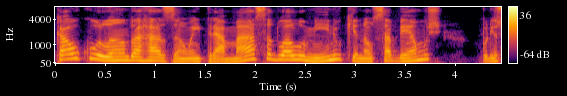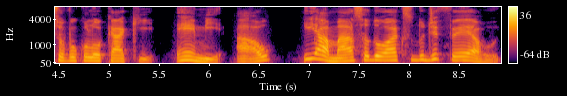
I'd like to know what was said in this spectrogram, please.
calculando a razão entre a massa do alumínio, que não sabemos, por isso eu vou colocar aqui MAl, e a massa do óxido de ferro.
